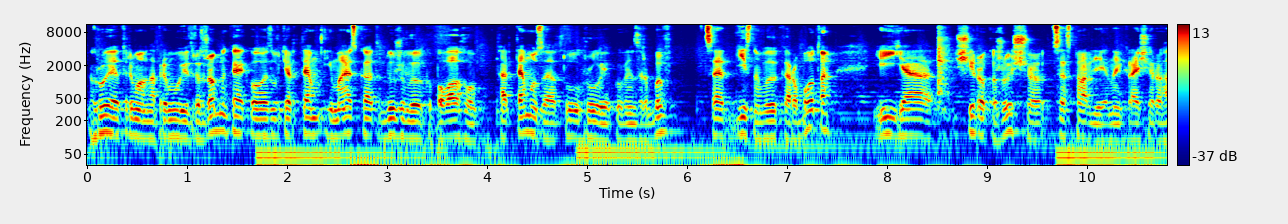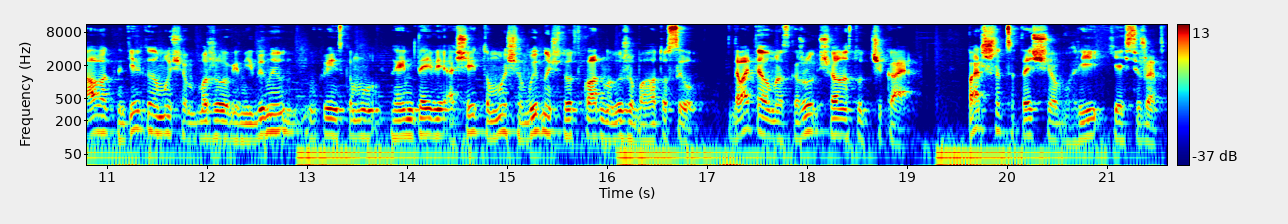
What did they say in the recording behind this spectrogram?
Гру я отримав напряму від розробника, якого звуть Артем, і маю сказати дуже велику повагу Артему за ту гру, яку він зробив. Це дійсно велика робота, і я щиро кажу, що це справді найкращий рогалик, не тільки тому, що можливо він єдиний в українському геймдеві, а ще й тому, що видно, що тут вкладено дуже багато сил. Давайте я вам розкажу, що нас тут чекає. Перше, це те, що в грі є сюжет.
